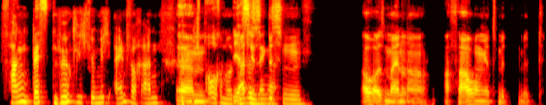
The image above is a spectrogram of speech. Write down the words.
fang bestmöglich für mich einfach an. Ähm, ich brauche immer ein ja, bisschen das ist ein bisschen auch aus meiner Erfahrung jetzt mit, mit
